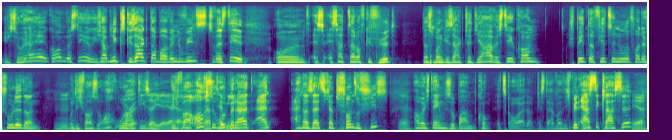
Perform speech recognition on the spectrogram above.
Ich so, hey, komm, weißt du, ich habe nichts gesagt, aber wenn du willst, weißt du. Und es, es hat darauf geführt, dass man gesagt hat, ja, weißt du, komm, später 14 Uhr vor der Schule dann. Mhm. Und ich war so auch Ah, urbereit. dieser hier, ja. ich war auch so urbereit. Ein, einerseits, ich hatte schon so Schiss, Ja. aber ich denke mir so, bam, komm, let's go, Alter. Bist einfach, ich bin erste Klasse. Ja.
